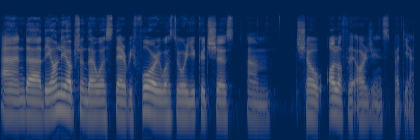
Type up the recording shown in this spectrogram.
And uh, the only option that was there before was where you could just um, show all of the origins. But yeah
